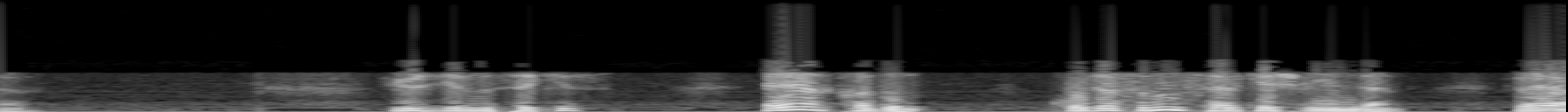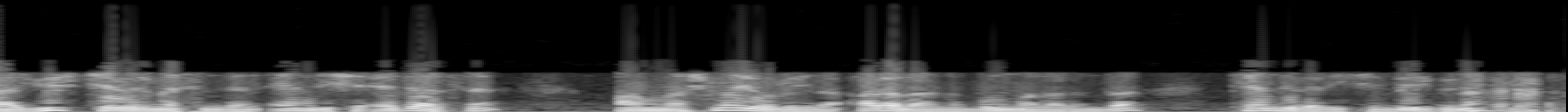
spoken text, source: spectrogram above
Evet. 128 Eğer kadın kocasının serkeşliğinden veya yüz çevirmesinden endişe ederse anlaşma yoluyla aralarını bulmalarında kendileri için bir günah yok.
